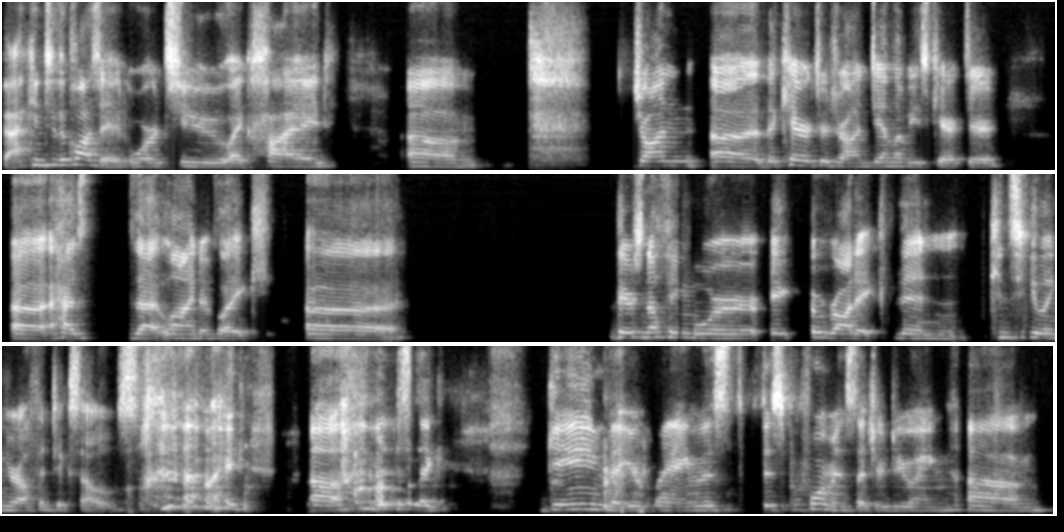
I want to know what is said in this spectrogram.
back into the closet or to like hide um John, uh, the character John, Dan Levy's character, uh, has that line of like, uh, there's nothing more erotic than concealing your authentic selves. like uh, this like game that you're playing, this this performance that you're doing. Um,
